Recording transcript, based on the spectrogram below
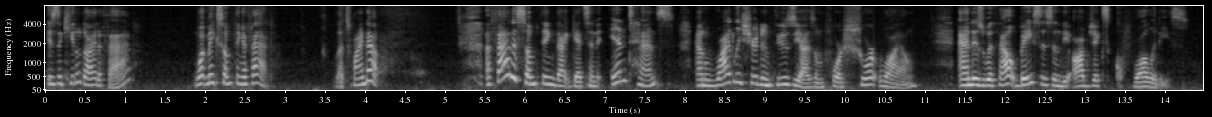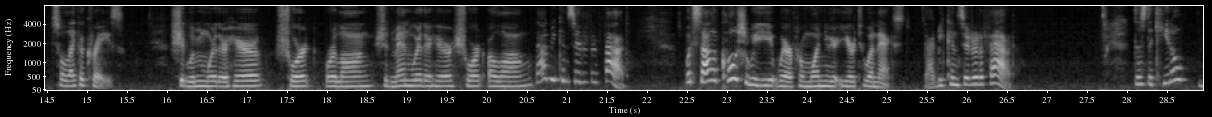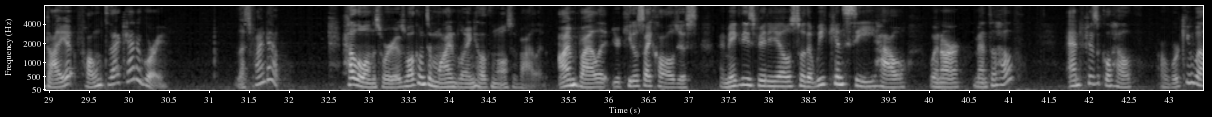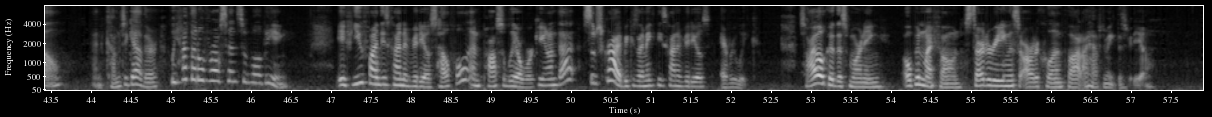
Is the keto diet a fad? What makes something a fad? Let's find out. A fad is something that gets an intense and widely shared enthusiasm for a short while and is without basis in the object's qualities. So, like a craze. Should women wear their hair short or long? Should men wear their hair short or long? That would be considered a fad. What style of clothes should we wear from one year, to the next? That'd be considered a fad. Does the keto diet fall into that category? Let's find out. Hello, Wellness Warriors. Welcome to Mind Blowing Health and Wellness with Violet. I'm Violet, your keto psychologist. I make these videos so that we can see how, when our mental health and physical health are working well and come together, we have that overall sense of well being. If you find these kind of videos helpful and possibly are working on that, subscribe because I make these kind of videos every week. So I woke up this morning, opened my phone, started reading this article, and thought I have to make this video.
